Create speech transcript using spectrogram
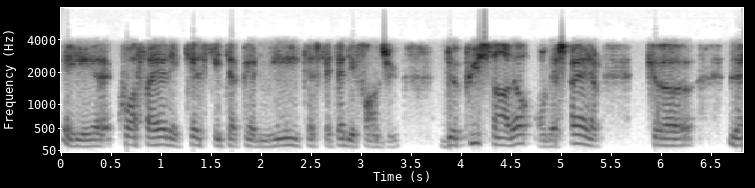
et euh, quoi faire et qu'est-ce qui était permis, qu'est-ce qui était défendu. Depuis ce temps-là, on espère que la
